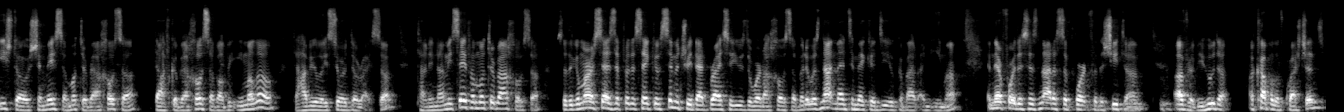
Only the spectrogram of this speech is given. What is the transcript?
ishto shemesa mutter be'achosa dafka be'achosa val be'imalo tahavu leisur doraisa tani nami sefa mutter be'achosa. So the Gemara says that for the sake of symmetry, that brisa used the word achosa, but it was not meant to make a diuk about an ima, and therefore this is not a support for the shita of Rabbi Yehuda. A couple of questions.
